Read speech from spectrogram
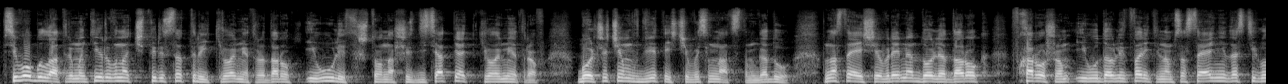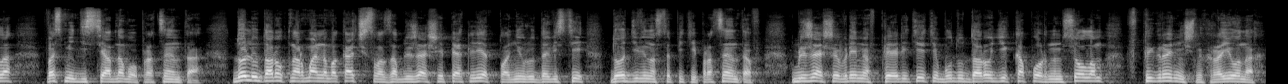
Всего было отремонтировано 403 километра дорог и улиц, что на 65 километров больше, чем в 2018 году. В настоящее время доля дорог в хорошем и удовлетворительном состоянии достигла 81%. Долю дорог нормального качества за ближайшие 5 лет планируют довести до 95%. В ближайшее время в приоритете будут дороги к опорным селам в приграничных районах.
